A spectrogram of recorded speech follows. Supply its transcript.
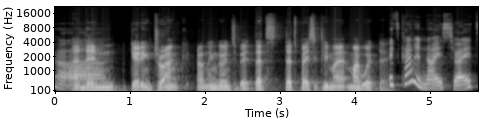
Aww. And then getting drunk and then going to bed. That's that's basically my my work day. It's kind of nice, right?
